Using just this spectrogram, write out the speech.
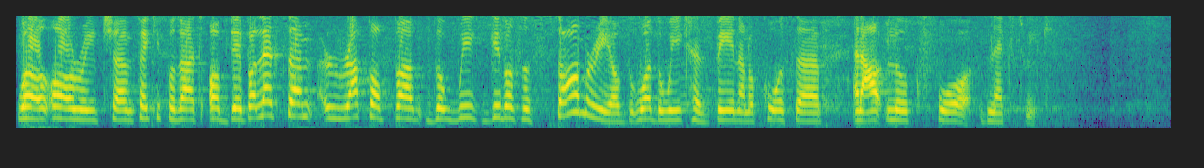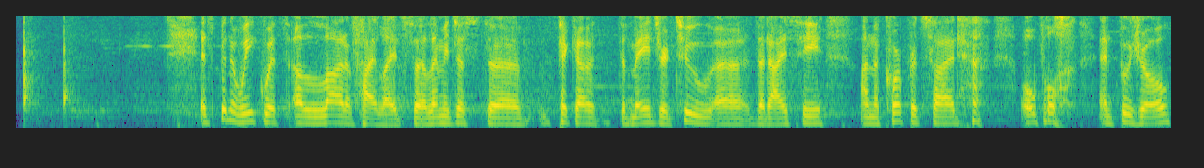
Well, Ulrich, um, thank you for that update. But let's um, wrap up um, the week, give us a summary of what the week has been, and of course, uh, an outlook for next week. It's been a week with a lot of highlights. Uh, let me just uh, pick out the major two uh, that I see. On the corporate side, Opel and Peugeot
